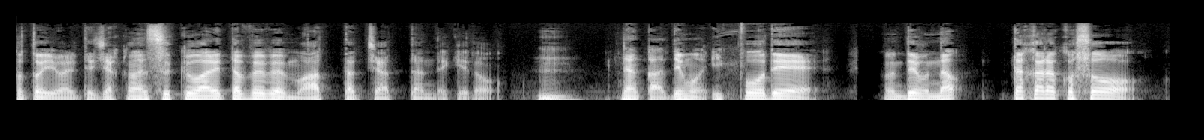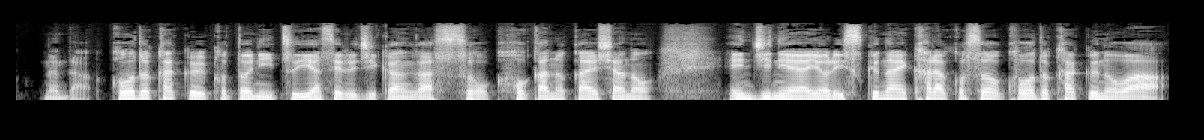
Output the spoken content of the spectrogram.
ことを言われて若干救われた部分もあったっちゃあったんだけど、うん。なんかでも一方で、でもな、だからこそ、なんだ、コード書くことに費やせる時間がそう、他の会社のエンジニアより少ないからこそ、コード書くのは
